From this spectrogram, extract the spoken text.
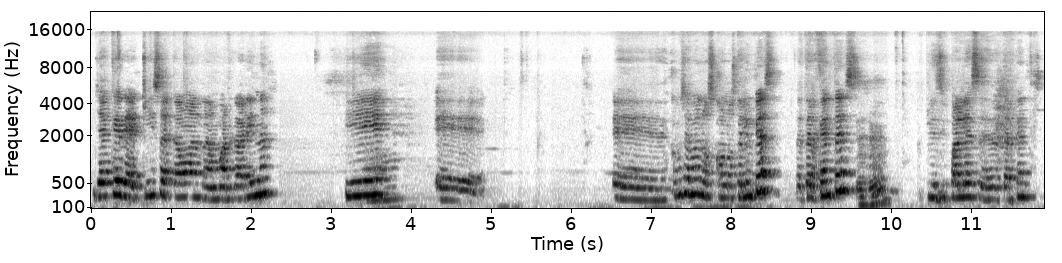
ya que de aquí sacaban la margarina y, eh, eh, ¿cómo se llaman los con los que limpias? Detergentes, principales eh, detergentes.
